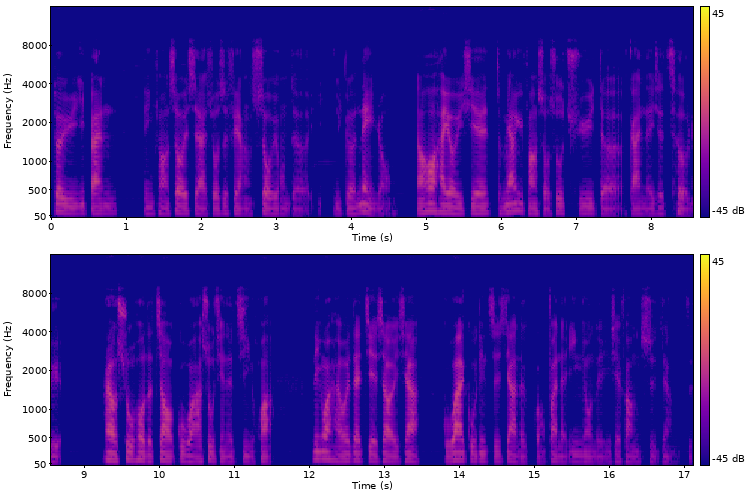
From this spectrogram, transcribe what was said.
对于一般临床兽医师来说是非常受用的一个内容。然后还有一些怎么样预防手术区域的感染的一些策略，还有术后的照顾啊，术前的计划。另外还会再介绍一下骨外固定支架的广泛的应用的一些方式，这样子。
